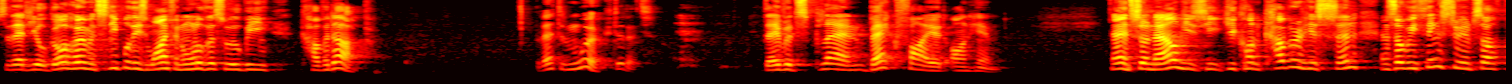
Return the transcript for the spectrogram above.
so that he'll go home and sleep with his wife, and all of this will be covered up. But that didn't work, did it? David's plan backfired on him. And so now he, he can't cover his sin, and so he thinks to himself,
